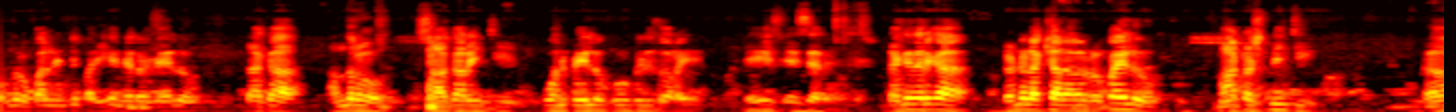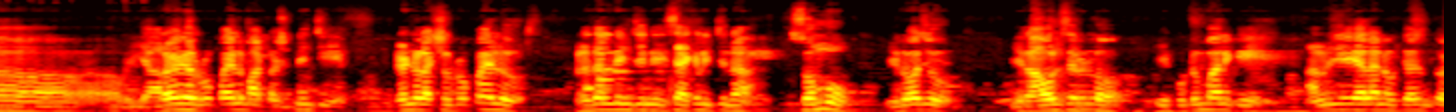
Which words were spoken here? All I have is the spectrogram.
వంద రూపాయల నుంచి పదిహేను ఇరవై వేలు దాకా అందరూ సహకరించి ఫోన్ పేలు గూగుల్ ద్వారా చేశారు. దగ్గర దగ్గరగా రెండు లక్షల రూపాయలు మా ట్రస్ట్ నుంచి ఈ అరవై వేల రూపాయలు మా ట్రస్ట్ నుంచి రెండు లక్షల రూపాయలు ప్రజల నుంచి సేకరించిన సొమ్ము ఈరోజు ఈ రావుల చెరువులో ఈ కుటుంబానికి అందజేయాలనే ఉద్దేశంతో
